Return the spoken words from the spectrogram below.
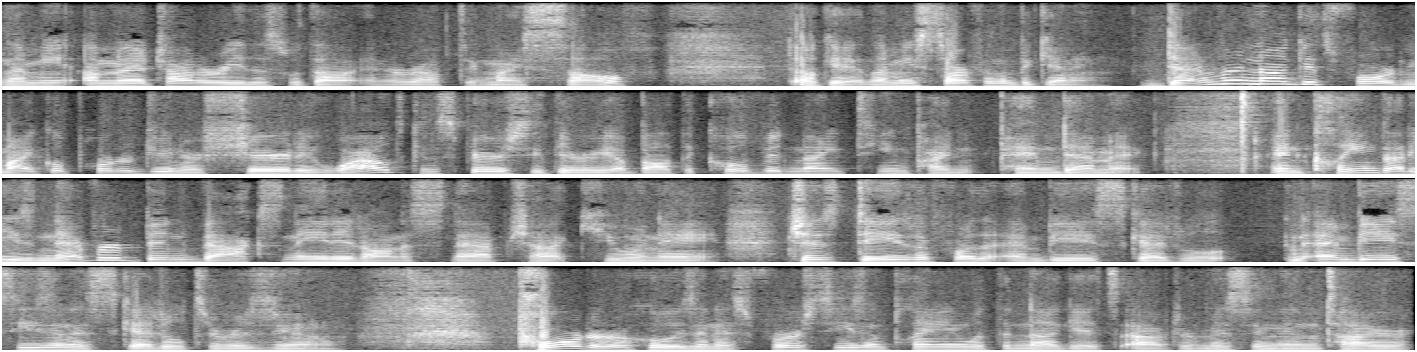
let me. I'm gonna try to read this without interrupting myself. Okay, let me start from the beginning. Denver Nuggets forward Michael Porter Jr. shared a wild conspiracy theory about the COVID 19 pandemic and claimed that he's never been vaccinated on a Snapchat Q&A just days before the NBA schedule an NBA season is scheduled to resume. Porter, who is in his first season playing with the Nuggets after missing the entire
